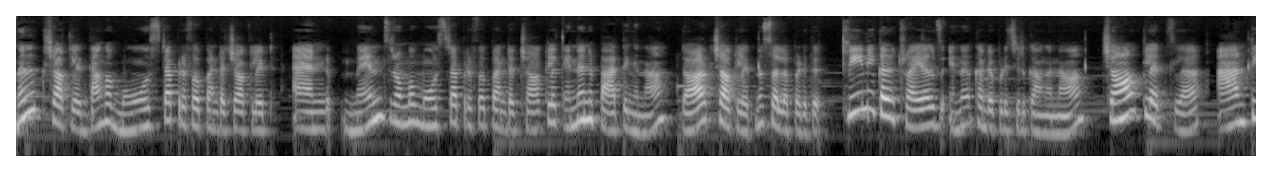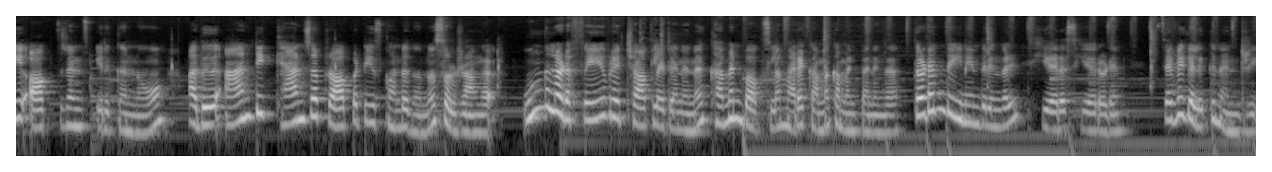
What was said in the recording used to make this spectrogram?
மில்க் சாக்லேட் தாங்க மோஸ்ட்டாக ப்ரிஃபர் பண்ணுற சாக்லேட் அண்ட் மென்ஸ் ரொம்ப மோஸ்ட்டாக ப்ரிஃபர் பண்ணுற சாக்லேட் என்னென்னு பார்த்தீங்கன்னா டார்க் சாக்லேட்னு சொல்லப்படுது. கிளினிக்கல் ட்ரையல்ஸ் என்ன கண்டுபிடிச்சிருக்காங்கன்னா சாக்லேட்ஸில் ஆன்டி ஆக்சிடென்ட்ஸ் இருக்குன்னு அது ஆன்டி கேன்சர் ப்ராப்பர்ட்டிஸ் கொண்டதுன்னு சொல்கிறாங்க உங்களோட ஃபேவரட் சாக்லேட் என்னென்னு கமெண்ட் பாக்ஸில் மறக்காமல் கமெண்ட் பண்ணுங்கள் தொடர்ந்து இணைந்திருங்கள். ஹியரஸ் ஹியருடன் செவிகளுக்கு நன்றி.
